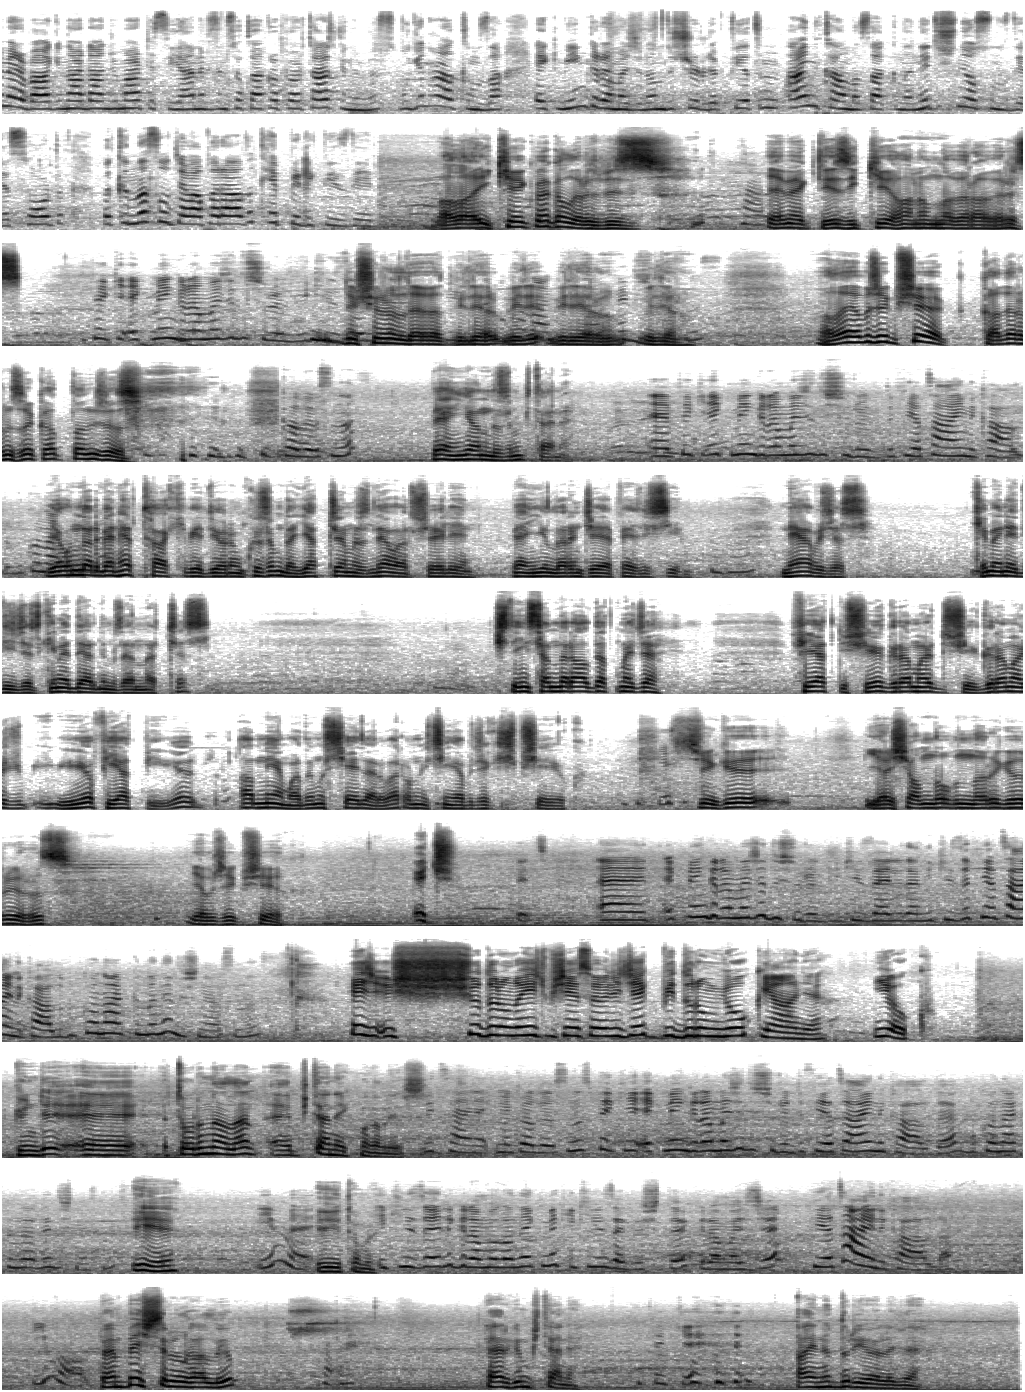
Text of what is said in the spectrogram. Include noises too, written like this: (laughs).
merhaba. Günlerden cumartesi yani bizim sokak röportaj günümüz. Bugün halkımıza ekmeğin gramajının düşürülüp fiyatının aynı kalması hakkında ne düşünüyorsunuz diye sorduk. Bakın nasıl cevaplar aldık hep birlikte izleyelim. Valla iki ekmek alırız biz. Emekliyiz, iki hanımla beraberiz. Peki ekmeğin gramajı düşürüldü. 250. Düşürüldü evet biliyorum, bili- biliyorum, biliyorum. Valla yapacak bir şey yok. Kaderimize katlanacağız. Kalıyorsunuz. Ben yalnızım bir tane. Ee, peki ekmeğin gramajı düşürüldü. Fiyatı aynı kaldı. Bu konu Ya onları ben hep takip ediyorum kuzum da yapacağımız ne var söyleyin. Ben yılların CHP'lisiyim. Ne yapacağız? Kime ne diyeceğiz? Kime derdimizi anlatacağız? İşte insanları aldatmaca. Fiyat düşüyor, gramaj düşüyor. Gramaj büyüyor, fiyat büyüyor. Anlayamadığımız şeyler var. Onun için yapacak hiçbir şey yok. Çünkü yaşamda bunları görüyoruz. Yapacak bir şey yok. 3. Peki. Ee, ekmeğin gramajı düşürüldü 250'den 200'e. Fiyatı aynı kaldı. Bu konu hakkında ne düşünüyorsunuz? Hiç, şu durumda hiçbir şey söyleyecek bir durum yok yani. Yok. Günde e, torunu alan e, bir tane ekmek alıyoruz. Bir tane ekmek alıyorsunuz. Peki ekmeğin gramajı düşürüldü. Fiyatı aynı kaldı. Bu konu hakkında ne düşünüyorsunuz? İyi, İyi mi? iyi tamam. 250 gram olan ekmek 200'e düştü gramajı. Fiyatı aynı kaldı. İyi mi oldu? Ben 5 liralık alıyorum. Her gün bir tane. Peki. (laughs) Aynı duruyor öylece.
